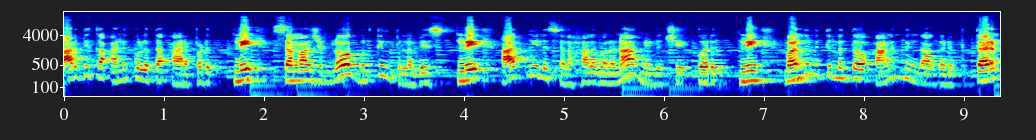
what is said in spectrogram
ఆర్థిక అనుకూలత ఏర్పడుతుంది. సమాజంలో గుర్తింపు లభిస్తుంది. ఆత్మీయుల సలహాల వలన మేలు చేకూరుతుంది. బంధుమిత్రులతో ఆనందంగా గడుపుతారు.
